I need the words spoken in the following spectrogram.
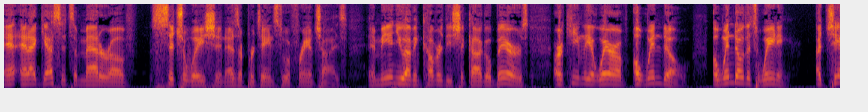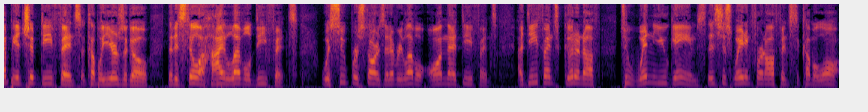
And, and I guess it's a matter of situation as it pertains to a franchise. And me and you, having covered these Chicago Bears, are keenly aware of a window, a window that's waning. A championship defense a couple years ago that is still a high level defense with superstars at every level on that defense. A defense good enough to win you games that's just waiting for an offense to come along.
